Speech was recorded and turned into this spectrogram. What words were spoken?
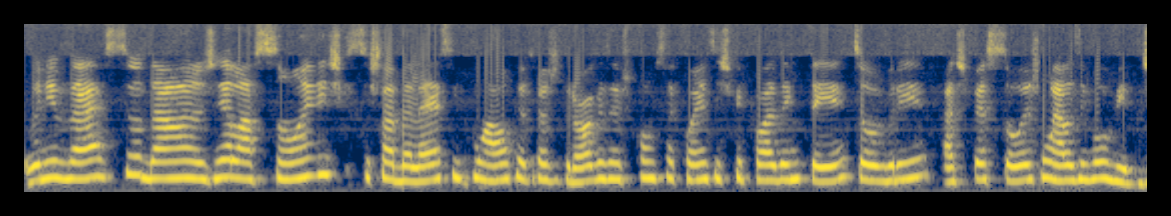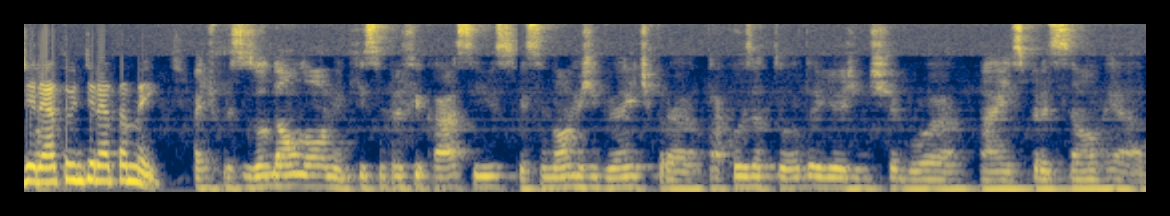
O universo das relações que se estabelecem com álcool e outras drogas e as consequências que podem ter sobre as pessoas com elas envolvidas, direto ou indiretamente. A gente precisou dar um nome que simplificasse isso, esse nome gigante para a coisa toda, e a gente chegou à expressão real.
